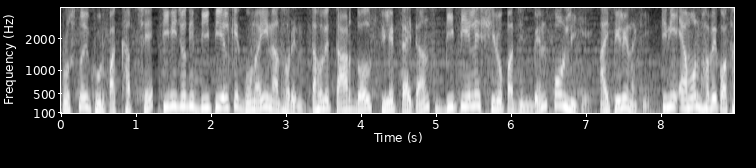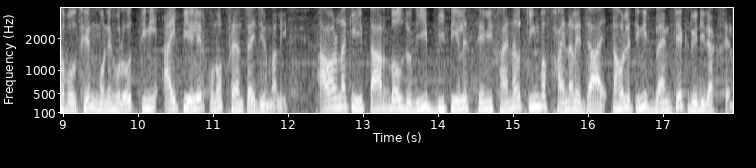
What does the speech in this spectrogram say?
প্রশ্নই ঘুরপাক খাচ্ছে, তিনি যদি বিপিএল কে গোনাই না ধরেন, তাহলে তার দল সিলেট টাইটান্স বিপিএল এ শিরোপা জিতবেন কোন লিগে? আইপিএল নাকি? তিনি এমন ভাবে কথা বলছেন মনে হলো তিনি আইপিএল এর কোনো ফ্র্যাঞ্চাইজির মালিক। আবার নাকি তার দল যদি বিপিএল এর সেমিফাইনাল কিংবা ফাইনালে যায়, তাহলে তিনি ব্ল্যাঙ্ক চেক রেডি রাখছেন।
